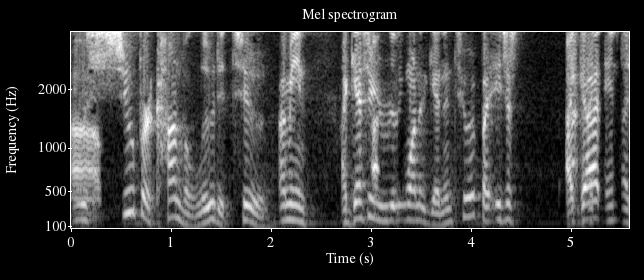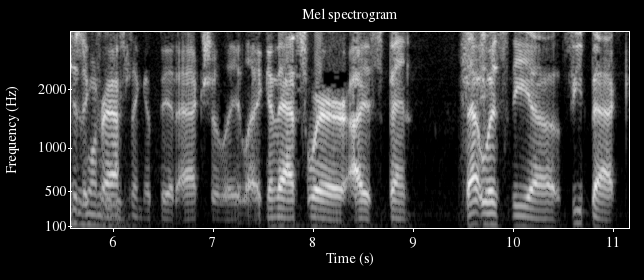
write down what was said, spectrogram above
It was Um, super convoluted too. I mean, I guess if you really wanted to get into it, but it just I got I into just the wanted to leave. crafting a bit actually, like, and that's where I spent that was the uh, feedback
